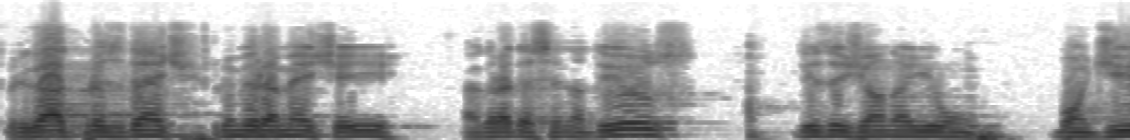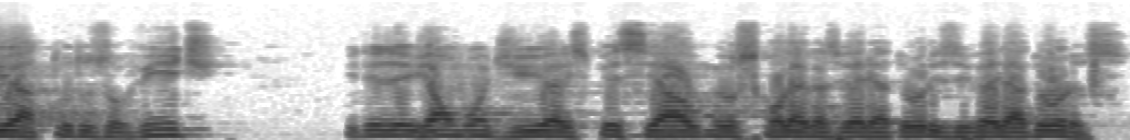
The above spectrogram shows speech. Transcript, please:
Obrigado, presidente. Primeiramente aí, agradecendo a Deus, desejando aí um bom dia a todos os ouvintes e desejar um bom dia especial aos meus colegas vereadores e vereadoras.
